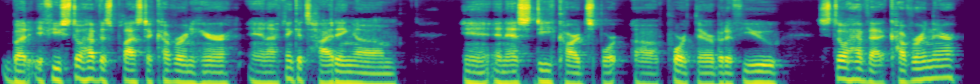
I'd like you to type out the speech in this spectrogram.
but if you still have this plastic cover in here, and I think it's hiding um, an SD card sport, uh, port there, but if you still have that cover in there,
